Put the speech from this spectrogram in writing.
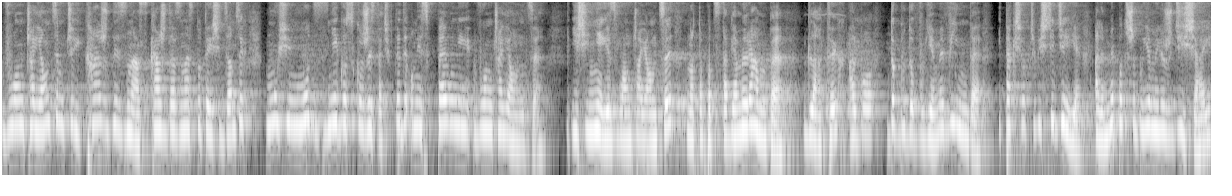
włączającym, czyli każdy z nas, każda z nas tutaj siedzących musi móc z niego skorzystać. Wtedy on jest w pełni włączający. Jeśli nie jest włączający, no to podstawiamy rampę dla tych albo dobudowujemy windę. I tak się oczywiście dzieje, ale my potrzebujemy już dzisiaj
